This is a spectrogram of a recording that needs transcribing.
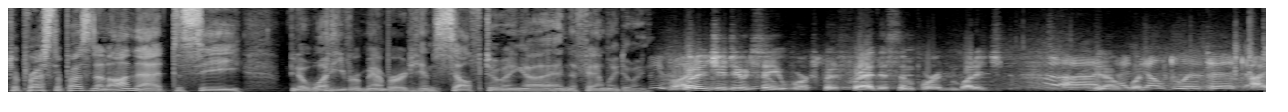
to press the president on that to see, you know, what he remembered himself doing uh, and the family doing. What did you do to say you worked with Fred? This is important. What did you, Uh, you know, I dealt with it. I,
